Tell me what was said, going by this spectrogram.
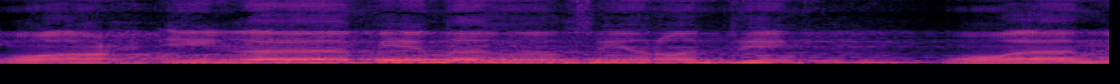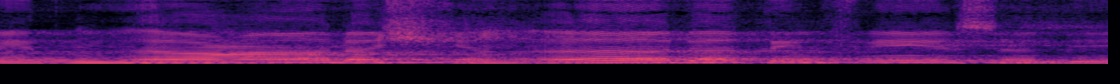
وأحيها بمغفرتك وأمتها على الشهادة في سبيلك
